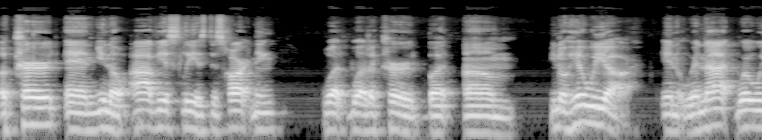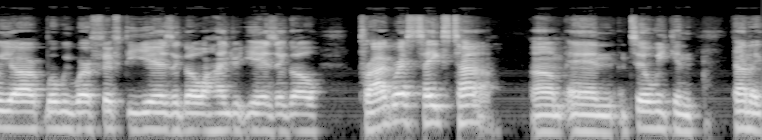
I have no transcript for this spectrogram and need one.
occurred. And, you know, obviously it's disheartening what, what occurred. But, um, you know, here we are. And we're not where we are, where we were 50 years ago, 100 years ago. Progress takes time. Um, and until we can kind of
